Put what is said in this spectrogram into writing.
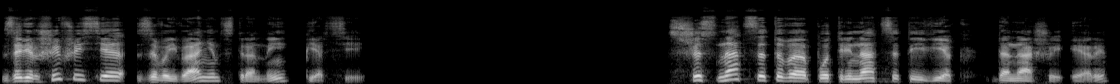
завершившийся завоеванием страны Персии. С XVI по XIII век до нашей эры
